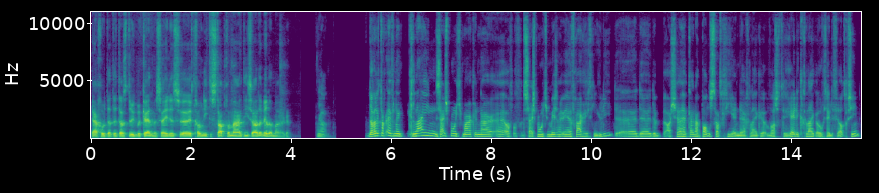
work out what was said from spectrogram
Ja, goed, dat, dat is natuurlijk bekend. Mercedes eh, heeft gewoon niet de stap gemaakt die ze hadden willen maken. Ja. Dan wil ik toch even een klein zijsprongetje maken naar, of, of een zijsprongetje mis, een vraag richting jullie. De, de, de, als je kijkt naar bandstrategieën en dergelijke, was het redelijk gelijk over het hele veld gezien.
